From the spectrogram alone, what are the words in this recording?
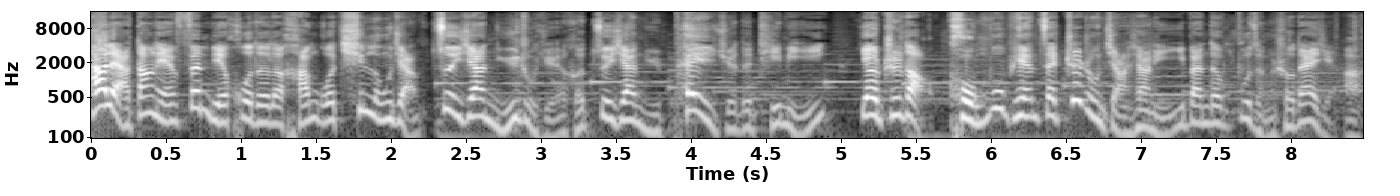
他俩当年分别获得了韩国青龙奖最佳女主角和最佳女配角的提名。要知道，恐怖片在这种奖项里一般都不怎么受待见啊。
